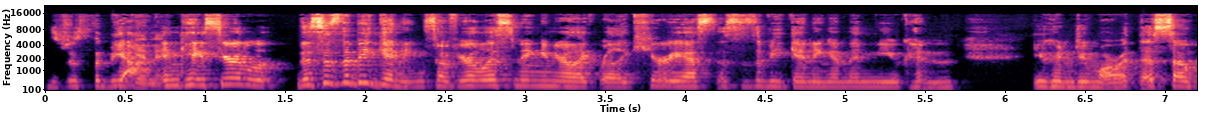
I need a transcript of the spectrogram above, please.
it's just the beginning. yeah, in case you're this is the beginning. So if you're listening and you're like really curious, this is the beginning, and then you can you can do more with this. So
